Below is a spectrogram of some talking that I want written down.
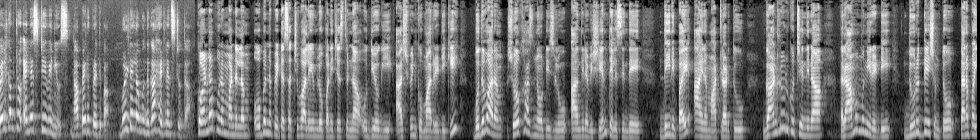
వెల్కమ్ టు ఎన్ఎస్టీవీ న్యూస్. నా పేరు ప్రతిభ. బులెటిన్లో ముందుగా హెడ్లైన్స్ చూద్దాం. కొండాపురం మండలం ఓబన్నపేట సచివాలయంలో పనిచేస్తున్న ఉద్యోగి అశ్విన్ కుమార్ రెడ్డికి బుధవారం షోకాజ్ నోటీసులు అందిన విషయం తెలిసిందే. దీనిపై ఆయన మాట్లాడుతూ గాండ్లూరుకు చెందిన రామముని రెడ్డి దురుద్దేశంతో తనపై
